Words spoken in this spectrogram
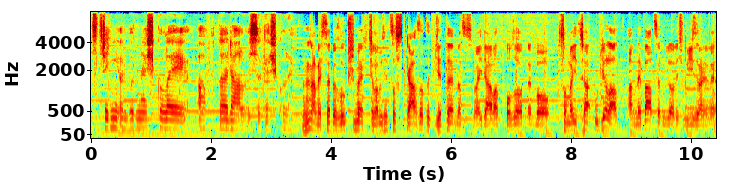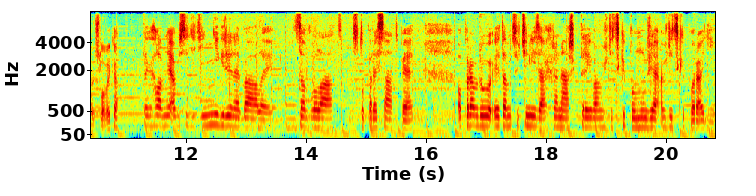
střední odborné školy a poté dál vysoké školy. Hmm, a než se rozloučíme, chtěla bys něco vzkázat dětem, na co se mají dávat pozor, nebo co mají třeba udělat a nebát se udělat, když uvidí zraněného člověka? Tak hlavně, aby se děti nikdy nebály zavolat 155 Opravdu je tam cvičený záchranář, který vám vždycky pomůže a vždycky poradí.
